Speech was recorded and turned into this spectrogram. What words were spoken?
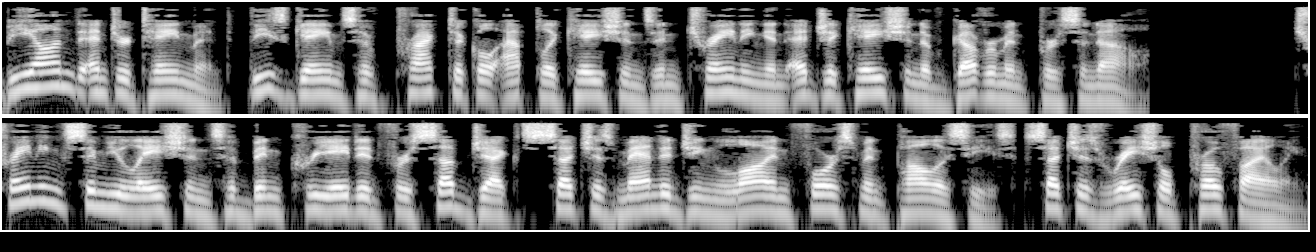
Beyond entertainment, these games have practical applications in training and education of government personnel. Training simulations have been created for subjects such as managing law enforcement policies such as racial profiling,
